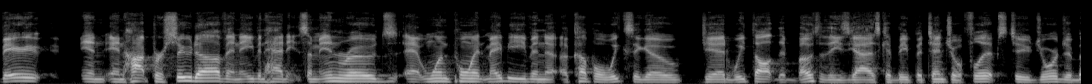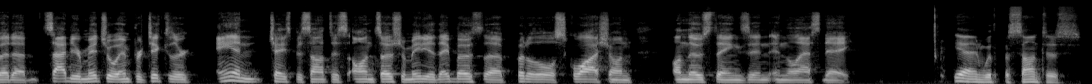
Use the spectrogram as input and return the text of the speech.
very in in hot pursuit of, and even had some inroads at one point, maybe even a, couple weeks ago. Jed, we thought that both of these guys could be potential flips to Georgia, but uh, Sydir Mitchell in particular and Chase Bisontis on social media, they both uh, put a little squash on on those things in in the last day. Yeah, and with Bisontis,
